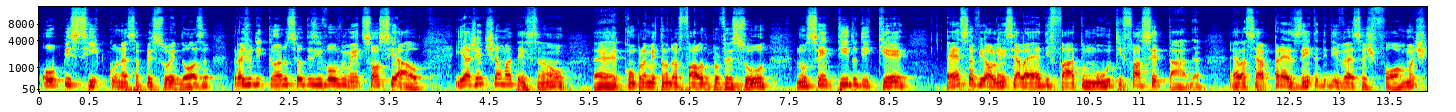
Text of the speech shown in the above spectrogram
ou psíquico nessa pessoa idosa, prejudicando seu desenvolvimento social. E a gente chama atenção, é, complementando a fala do professor, no sentido de que essa violência ela é de fato multifacetada. Ela se apresenta de diversas formas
